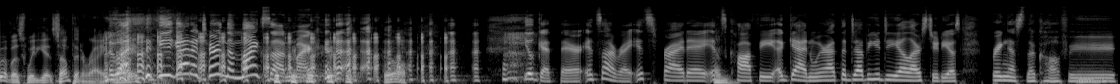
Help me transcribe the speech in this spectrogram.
two of us we'd get something right, you got to turn the mics on, Mark. cool. You'll get there. It's all right. It's Friday. It's coffee. Again, we're at the WDLR studios. Bring us the coffee.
